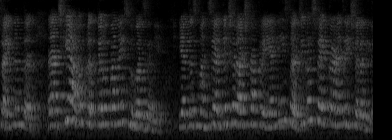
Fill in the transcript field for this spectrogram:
स्ट्राईक नंतर राजकीय आरोप प्रत्यारोपाने सुरुवात झाली. यातच मनसे अध्यक्ष राज ठाकरे यांनी सर्जिकल स्ट्राईक करण्याचा इशारा दिला.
